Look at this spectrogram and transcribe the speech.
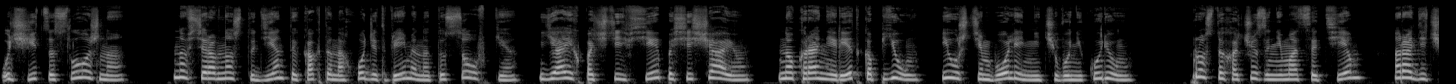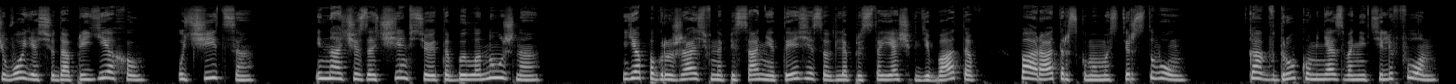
учиться сложно, но все равно студенты как-то находят время на тусовки. Я их почти все посещаю, но крайне редко пью и уж тем более ничего не курю. Просто хочу заниматься тем, ради чего я сюда приехал, учиться. Иначе зачем все это было нужно? Я погружаюсь в написание тезисов для предстоящих дебатов по ораторскому мастерству. Как вдруг у меня звонит телефон.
